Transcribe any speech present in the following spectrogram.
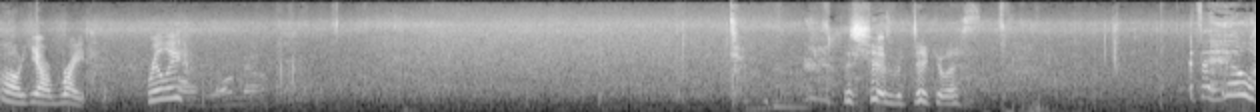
Oh yeah, right. Really? This shit is ridiculous. It's a hill!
